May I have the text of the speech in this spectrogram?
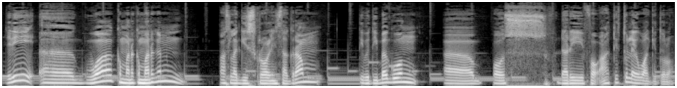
Jadi uh, eh, gue kemarin-kemarin kan pas lagi scroll Instagram tiba-tiba gue uh, post dari Vogue Aktif tuh lewat gitu loh.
